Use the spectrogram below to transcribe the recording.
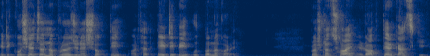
এটি কোষের জন্য প্রয়োজনীয় শক্তি, অর্থাৎ এটিপি উৎপন্ন করে। প্রশ্ন ছয়, রক্তের কাজ কি?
